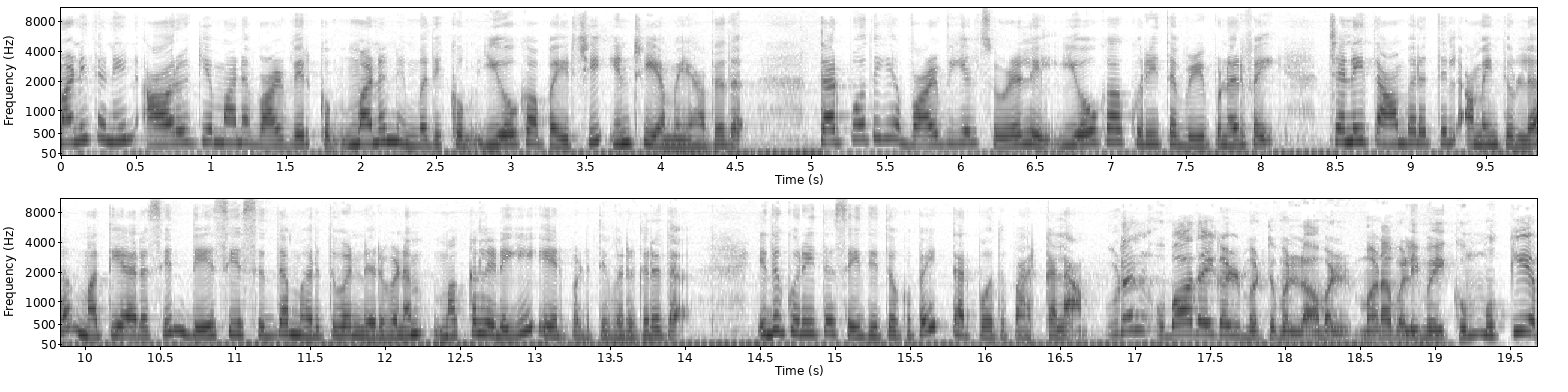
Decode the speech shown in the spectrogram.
மனிதனின் ஆரோக்கியமான வாழ்விற்கும் மன நிம்மதிக்கும் யோகா பயிற்சி இன்றியமையாதது. தற்போதைய வாழ்வியல் சூழலில் யோகா குறித்த விழிப்புணர்வை சென்னை தாம்பரத்தில் அமைந்துள்ள மத்திய அரசின் தேசிய சித்த மருத்துவ நிறுவனம் மக்களிடையே ஏற்படுத்தி வருகிறது. இது குறித்த செய்தி தொகுப்பை தற்போது பார்க்கலாம். உடல் உபாதைகள் மட்டுமல்லாமல் மன வலிமைக்கும் முக்கிய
